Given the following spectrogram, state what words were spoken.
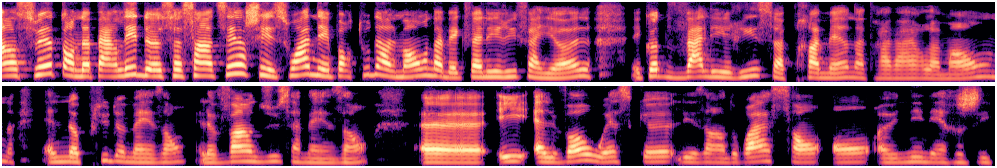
Ensuite, on a parlé de se sentir chez soi n'importe où dans le monde avec Valérie Fayolle. Écoute, Valérie se promène à travers le monde. Elle n'a plus de maison. Elle a vendu sa maison. Et elle va où est-ce que les endroits sont, ont une énergie.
